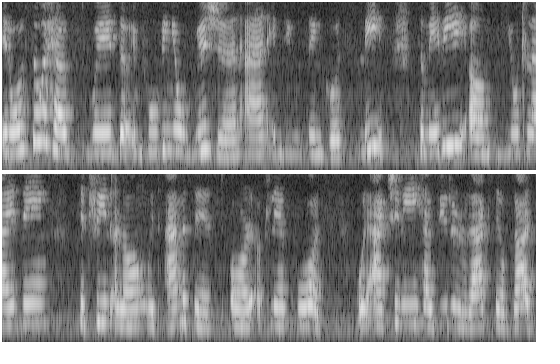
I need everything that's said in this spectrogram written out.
It also helps with improving your vision and inducing good sleep. So maybe um, utilizing citrine along with amethyst or a clear quartz would actually help you to relax your gut,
